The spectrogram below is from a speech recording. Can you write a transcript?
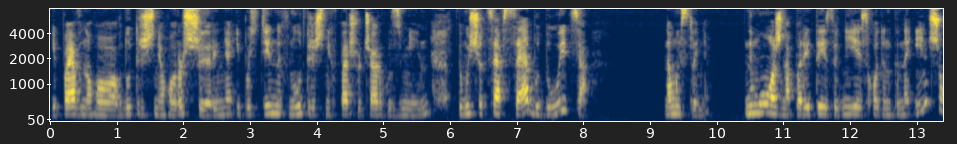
і певного внутрішнього розширення, і постійних внутрішніх, в першу чергу, змін, тому що це все будується на мислення. Не можна перейти з однієї сходинки на іншу,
